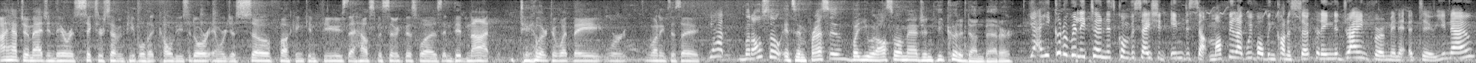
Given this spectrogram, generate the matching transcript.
I have to imagine there were six or seven people that called Usidore and were just so fucking confused at how specific this was and did not tailor to what they were wanting to say. Yeah, But also, it's impressive, but you would also imagine he could have done better. yeah. He could have really turned this conversation into something. I feel like we've all been kind of circling the drain for a minute or two. You know,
